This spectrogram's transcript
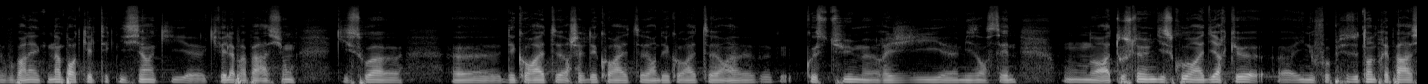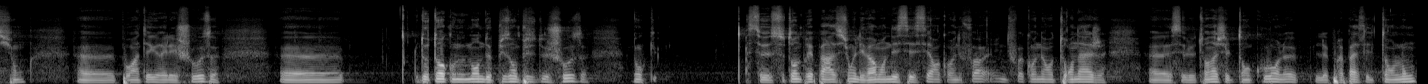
vous parlez avec n'importe quel technicien qui, qui, fait la préparation, qui soit décorateur, chef décorateur, décorateur, costume, régie, mise en scène. On aura tous le même discours à dire qu'il nous faut plus de temps de préparation, euh, pour intégrer les choses. Euh, d'autant qu'on nous demande de plus en plus de choses. Donc ce, temps de préparation, il est vraiment nécessaire, encore une fois, une fois qu'on est en tournage, euh, le tournage, c'est le temps court, le, prépa, c'est le temps long.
